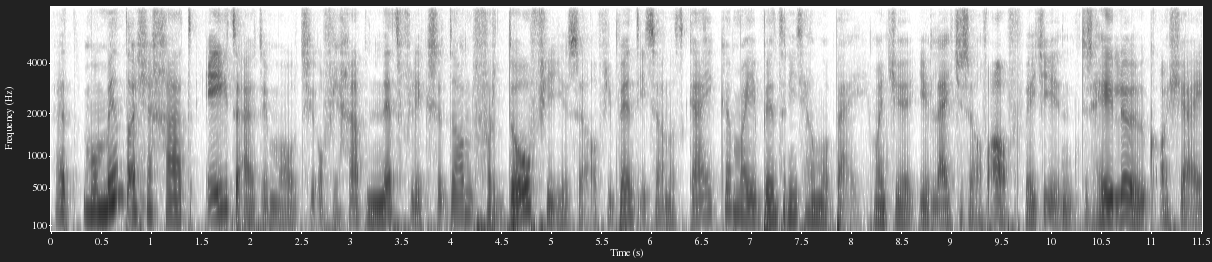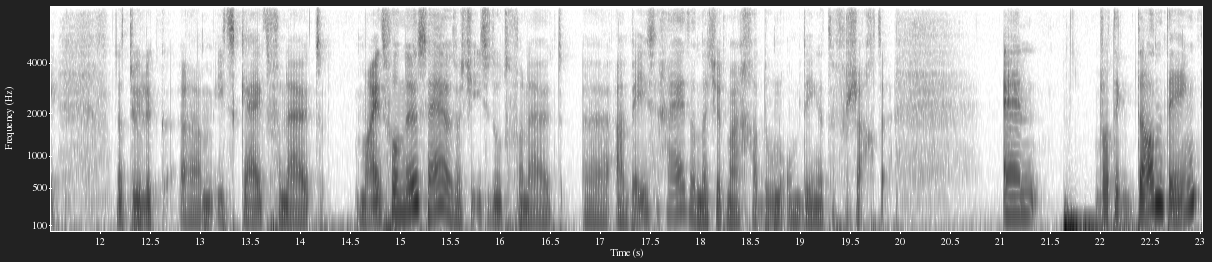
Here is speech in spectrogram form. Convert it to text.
Het moment als je gaat eten uit emotie of je gaat Netflixen, dan verdoof je jezelf. Je bent iets aan het kijken, maar je bent er niet helemaal bij. Want je, je leidt jezelf af. Weet je, het is heel leuk als jij natuurlijk um, iets kijkt vanuit mindfulness, hè, dus als je iets doet vanuit uh, aanwezigheid, dan dat je het maar gaat doen om dingen te verzachten. En wat ik dan denk,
